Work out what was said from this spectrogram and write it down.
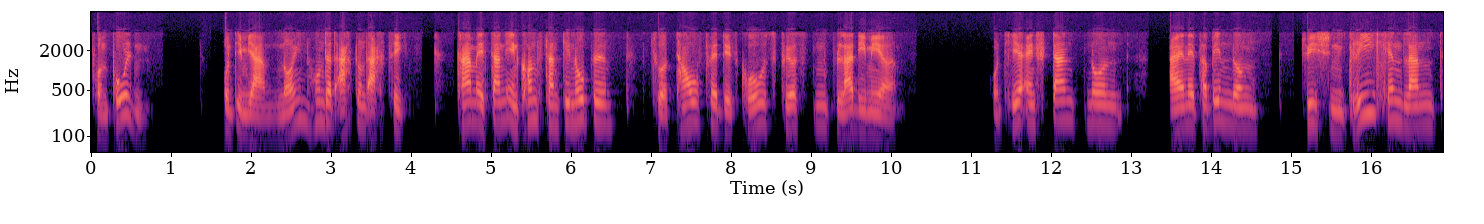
von Polen. Und im Jahr 988 kam es dann in Konstantinopel zur Taufe des Großfürsten Wladimir. Und hier entstand nun eine Verbindung zwischen Griechenland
